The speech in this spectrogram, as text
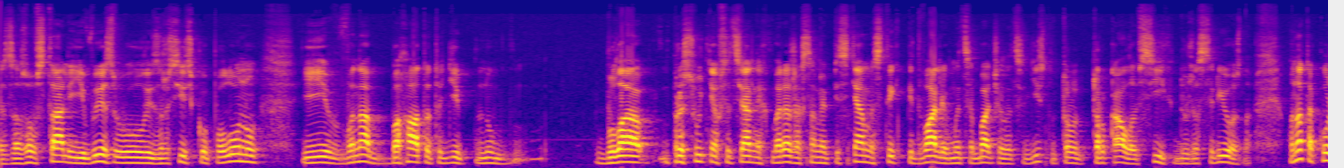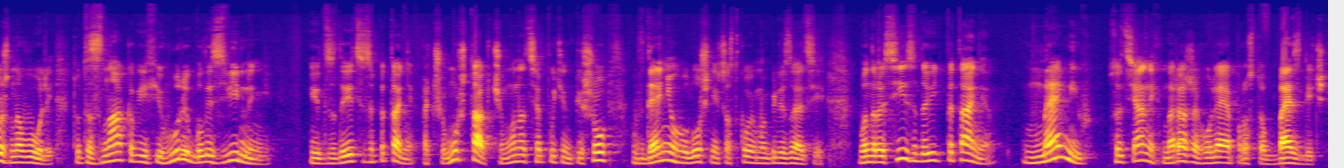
З Азовсталі її визволили з російського полону, і вона багато тоді ну, була присутня в соціальних мережах саме піснями з тих підвалів. Ми це бачили, це дійсно торкало всіх дуже серйозно. Вона також на волі. Тобто знакові фігури були звільнені. І задається запитання: а чому ж так? Чому на це Путін пішов в день оголошення часткової мобілізації? Бо на Росії задають питання. Мемів в соціальних мережах гуляє просто безліч.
